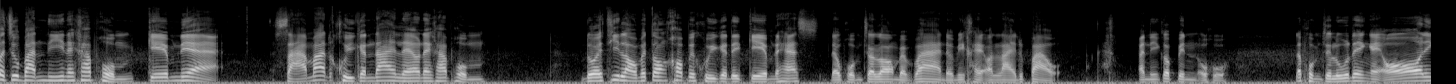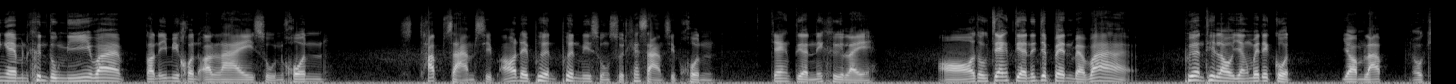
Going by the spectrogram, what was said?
ปัจจุบันนี้นะครับผมเกมเนี่ยสามารถคุยกันได้แล้วนะครับผมโดยที่เราไม่ต้องเข้าไปคุยกันในเกมนะฮะ เดี๋ยวผมจะลองแบบว่าเดี๋ยวมีใครออนไลน์หรือเปล่า อันนี้ก็เป็นโอ้โห แล้วผมจะรู้ได้ไง อ๋อ นี่ไงมันขึ้นตรงนี้ว่าตอนนี้มีคนออนไลน์ศูนย์คนทับ 30อ๋อได้เพื่อนเพื่อนมีสูงสุดแค่ 30 คน แจ้งเตือนนี่คืออะไร อ๋อ ตรงแจ้งเตือนนี่จะเป็นแบบว่าเพื่อนที่เรายังไม่ได้กดยอมรับ โอเค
